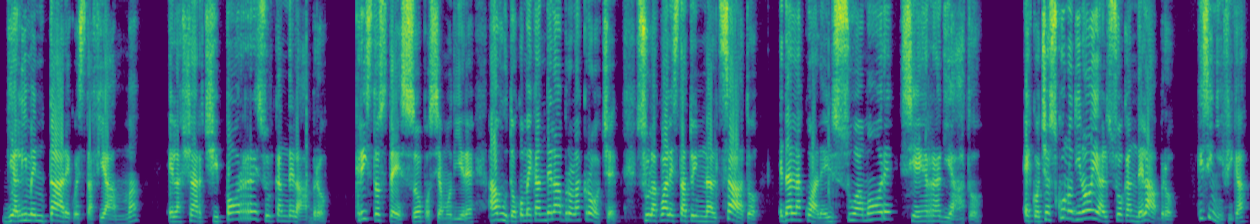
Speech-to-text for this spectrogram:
Di alimentare questa fiamma e lasciarci porre sul candelabro. Cristo stesso, possiamo dire, ha avuto come candelabro la croce, sulla quale è stato innalzato e dalla quale il suo amore si è irradiato. Ecco, ciascuno di noi ha il suo candelabro. Che significa?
